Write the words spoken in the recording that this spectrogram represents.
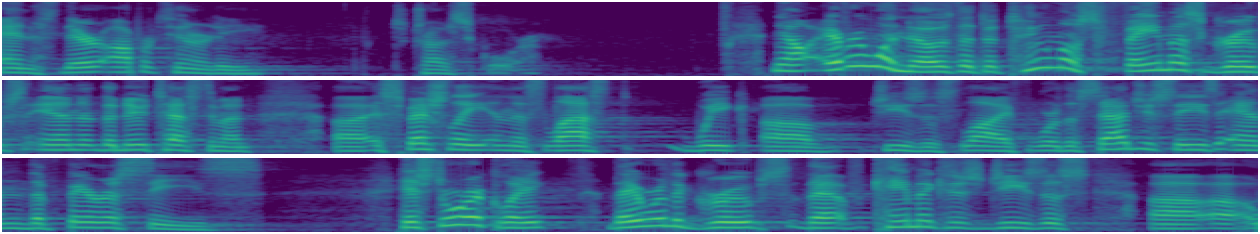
and it's their opportunity to try to score. Now, everyone knows that the two most famous groups in the New Testament, uh, especially in this last week of Jesus' life, were the Sadducees and the Pharisees. Historically, they were the groups that came against Jesus uh, uh,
